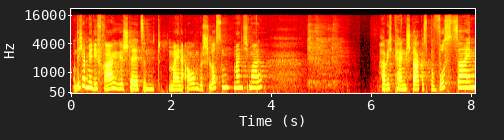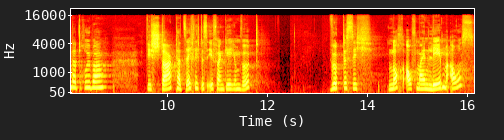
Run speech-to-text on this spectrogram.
Und ich habe mir die Frage gestellt, sind meine Augen geschlossen manchmal? Habe ich kein starkes Bewusstsein darüber? Wie stark tatsächlich das Evangelium wirkt? Wirkt es sich noch auf mein Leben aus?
